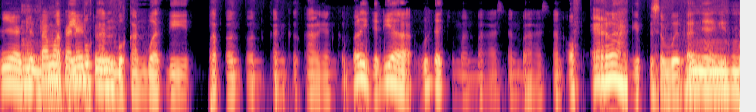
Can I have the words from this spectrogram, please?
Iya, kita Hmm, makan tapi itu. bukan bukan buat dipertontonkan ke kalian kembali. Jadi ya udah cuman bahasan-bahasan off air lah gitu sebutannya Hmm. gitu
